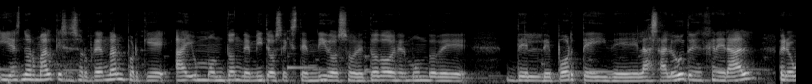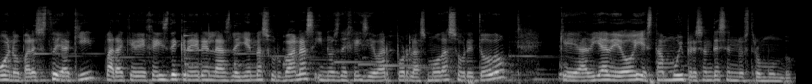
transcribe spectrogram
y es normal que se sorprendan porque hay un montón de mitos extendidos, sobre todo en el mundo del deporte y de la salud en general. Pero bueno, para eso estoy aquí, para que dejéis de creer en las leyendas urbanas y no os dejéis llevar por las modas sobre todo, que a día de hoy están muy presentes en nuestro mundo.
